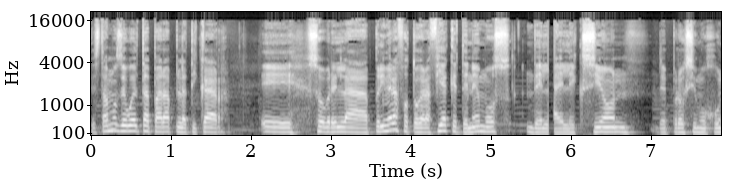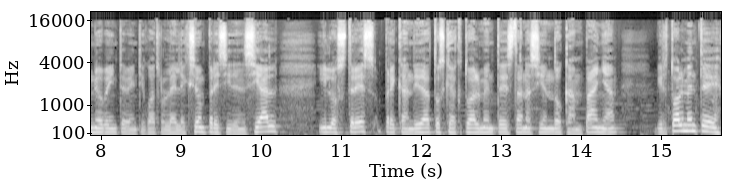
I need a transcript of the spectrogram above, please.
estamos de vuelta para platicar eh, sobre la primera fotografía que tenemos de la elección de próximo junio 2024, la elección presidencial y los tres precandidatos que actualmente están haciendo campaña virtualmente,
